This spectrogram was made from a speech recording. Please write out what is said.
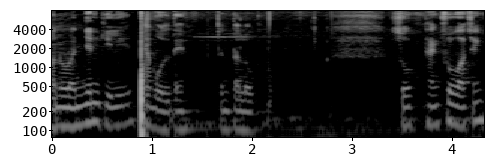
मनोरंजन के लिए क्या बोलते हैं जनता लोग? सो थैंक्स फॉर वाचिंग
